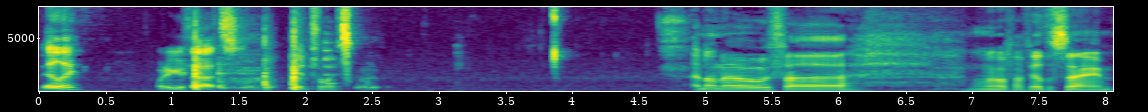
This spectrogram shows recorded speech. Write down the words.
Billy, what are your thoughts? Good choice. I don't know if uh, I don't know if I feel the same.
